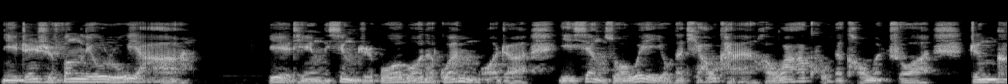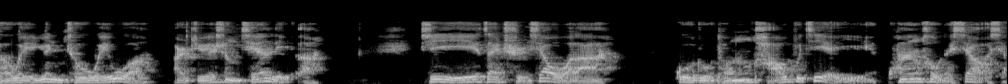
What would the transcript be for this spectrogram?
你真是风流儒雅。叶挺兴致勃勃地观摩着，以向所未有的调侃和挖苦的口吻说：“真可谓运筹帷幄而决胜千里了。”西夷在耻笑我啦？顾祝同毫不介意，宽厚地笑笑：“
